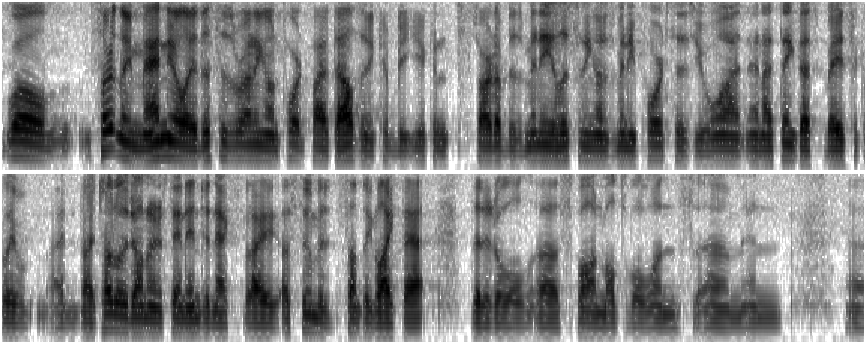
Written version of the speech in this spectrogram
Well, certainly manually, this is running on port 5000. It could be you can start up as many listening on as many ports as you want, and I think that's basically. I, I totally don't understand Nginx, but I assume it's something like that that it'll uh, spawn multiple ones um, and. Uh,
